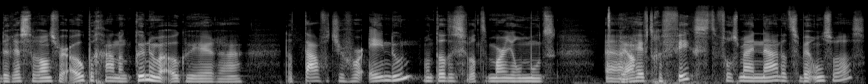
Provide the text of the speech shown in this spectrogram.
de restaurants weer open gaan, dan kunnen we ook weer dat tafeltje voor één doen, want dat is wat Marion Ja. heeft gefixt, volgens mij nadat ze bij ons was.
